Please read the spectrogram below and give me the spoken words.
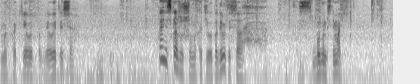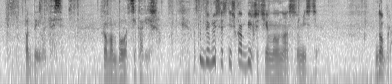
Ми хотіли подивитися. А я не скажу, що ми хотіли подивитися. Будемо знімати. Подивитись, щоб вам було цікавіше. А тут дивлюся, сніжка більше, ніж у нас у місті. Добре.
